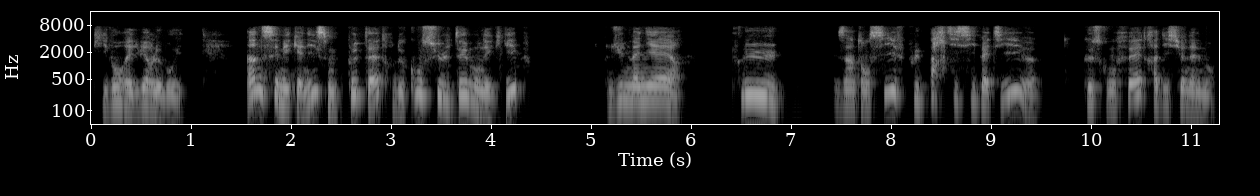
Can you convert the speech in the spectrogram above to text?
qui vont réduire le bruit. Un de ces mécanismes peut être de consulter mon équipe d'une manière plus intensive, plus participative que ce qu'on fait traditionnellement,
